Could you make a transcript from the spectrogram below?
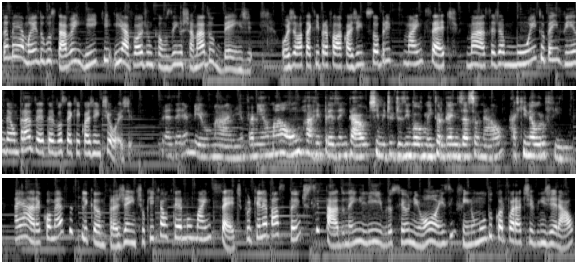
Também é mãe do Gustavo Henrique e avó de um cãozinho chamado Benji. Hoje ela está aqui para falar com a gente sobre mindset. Mas seja muito bem-vinda, é um prazer ter você aqui com a gente hoje prazer é meu, Maria. Para mim é uma honra representar o time de desenvolvimento organizacional aqui na Urufino. Ayara, começa explicando para gente o que é o termo mindset, porque ele é bastante citado né, em livros, reuniões, enfim, no mundo corporativo em geral,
